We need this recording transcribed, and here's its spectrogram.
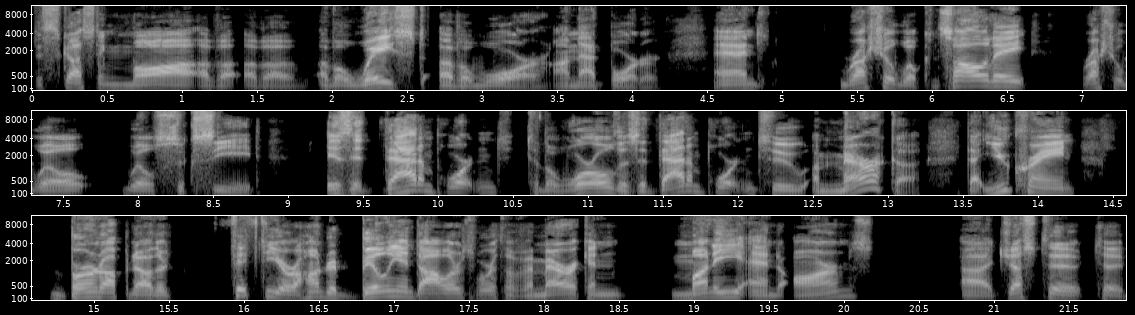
disgusting maw of a of a of a waste of a war on that border. And Russia will consolidate. Russia will will succeed. Is it that important to the world? Is it that important to America that Ukraine burn up another 50 or 100 billion dollars worth of American money and arms uh, just to to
